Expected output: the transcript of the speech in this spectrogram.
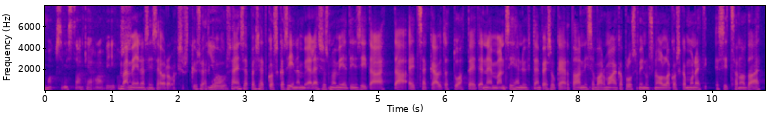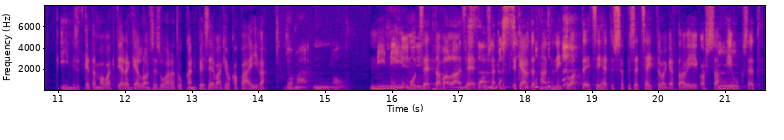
maksimissaan kerran viikossa. Mä meinasin seuraavaksi just kysyä, että kuinka usein sä peset, koska siinä mielessä, jos mä mietin sitä, että, että sä käytät tuotteita enemmän siihen yhteen pesukertaan, niin se varmaan aika plus minus nolla, koska monet sit sanotaan, että ihmiset, ketä mä vaikka tiedän, kello on se suora tukka, niin pesee vaikka joka päivä. Joo, mä, no. Niin, niin mutta se että tavallaan se, että kun sä käytäthän sä niitä tuotteita siihen, että jos sä peset seitsemän kertaa viikossa mm. hiukset,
